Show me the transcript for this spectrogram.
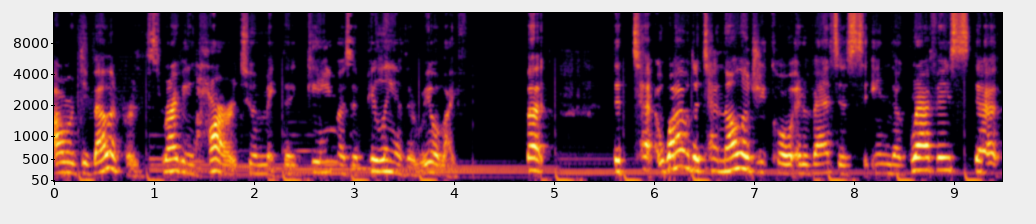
our developers striving hard to make the game as appealing as the real life. But the while the technological advances in the graphics, the,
